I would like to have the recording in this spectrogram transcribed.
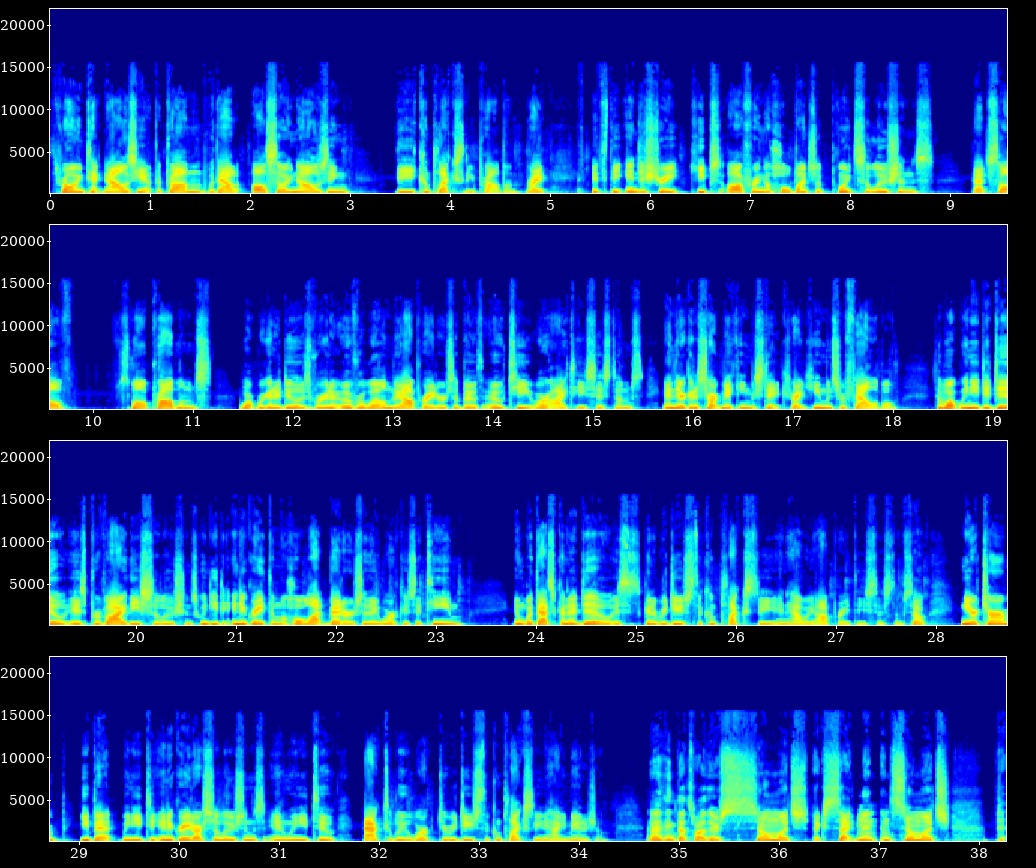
throwing technology at the problem without also acknowledging the complexity problem, right? If the industry keeps offering a whole bunch of point solutions that solve small problems, what we're going to do is we're going to overwhelm the operators of both OT or IT systems, and they're going to start making mistakes, right? Humans are fallible. So, what we need to do is provide these solutions. We need to integrate them a whole lot better so they work as a team. And what that's going to do is it's going to reduce the complexity in how we operate these systems. So, near term, you bet we need to integrate our solutions and we need to actively work to reduce the complexity in how you manage them. And I think that's why there's so much excitement and so much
